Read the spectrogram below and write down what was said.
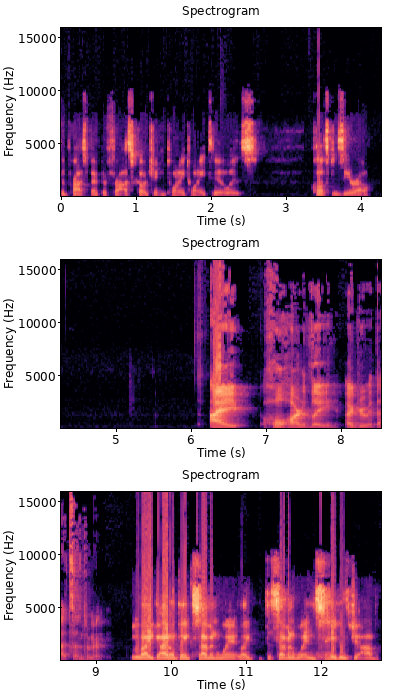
the prospect of Frost coaching 2022 is close to zero. I wholeheartedly agree with that sentiment. Like, I don't think seven win, like, the seven wins save his job.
